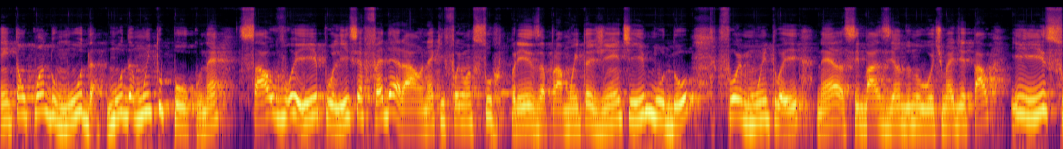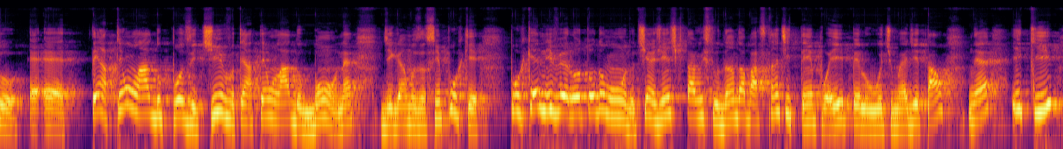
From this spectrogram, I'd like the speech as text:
Então, quando muda, muda muito pouco, né? Salvo aí Polícia Federal, né, que foi uma surpresa para muita gente e mudou, foi muito aí, né, se baseando no último edital, e isso é, é tem até um lado positivo, tem até um lado bom, né? Digamos assim, por quê? Porque nivelou todo mundo. Tinha gente que estava estudando há bastante tempo aí pelo último edital, né? E que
